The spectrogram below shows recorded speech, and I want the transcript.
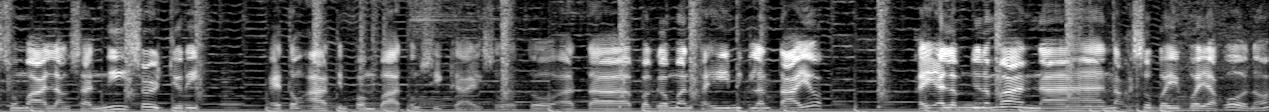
sumalang sa knee surgery etong ating pambatong si Kai Soto. At ah, bagaman tahimik lang tayo, ay alam nyo naman na nakasubaybay ako, no?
